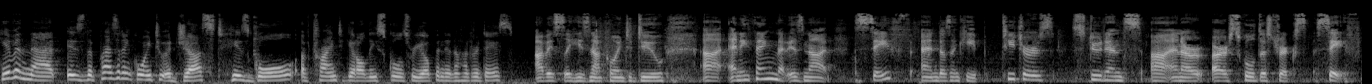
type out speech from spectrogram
Given that, is the president going to adjust his goal of trying to get all these schools reopened in 100 days? Obviously, he's not going to do uh, anything that is not safe and doesn't keep teachers, students, uh, and our, our school districts safe.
